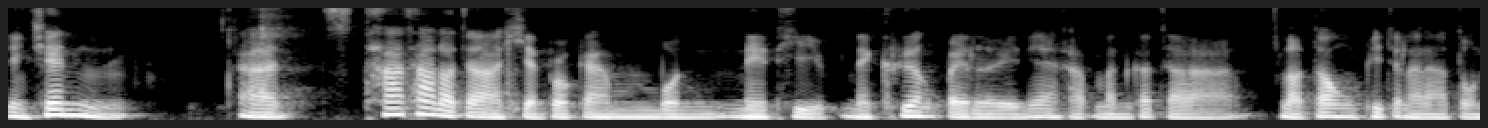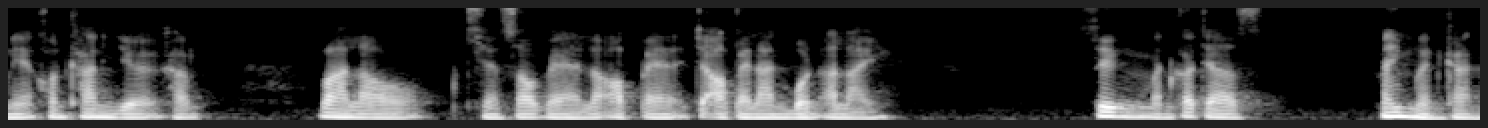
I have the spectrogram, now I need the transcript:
อย่างเช่นถ้าถ้าเราจะเขียนโปรแกรมบน native ในเครื่องไปเลยเนี่ยครับมันก็จะเราต้องพิจารณาตรงนี้ค่อนข้างเยอะครับ ว่าเราเขียนซอฟต์แวร์แล้วเอาไปจะเอาไปรันบนอะไร ซึ่งมันก็จะไม่เหมือนกัน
